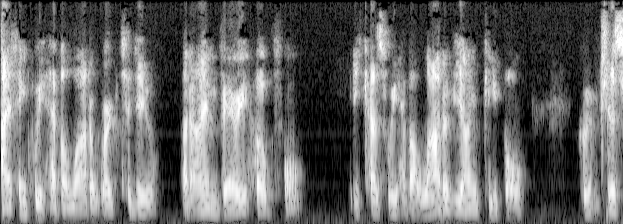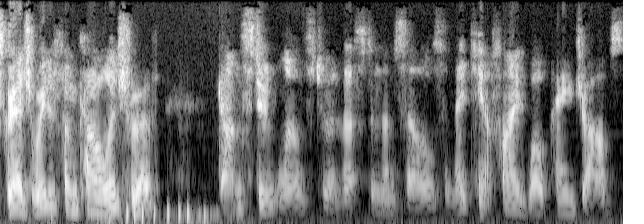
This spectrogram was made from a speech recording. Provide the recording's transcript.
I think we have a lot of work to do, but I am very hopeful because we have a lot of young people who have just graduated from college, who have gotten student loans to invest in themselves, and they can't find well paying jobs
